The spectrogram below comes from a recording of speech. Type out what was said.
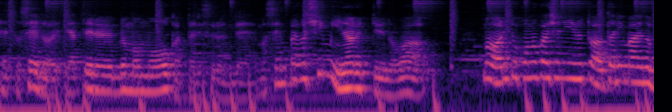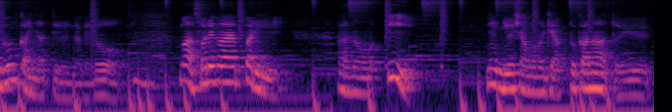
えっと、制度やってる部門も多かったりするんで、まあ、先輩が親身になるっていうのは、まあ、割とこの会社にいると当たり前の文化になってるんだけど、まあ、それがやっぱりあのいい、ね、入社後のギャップかなという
